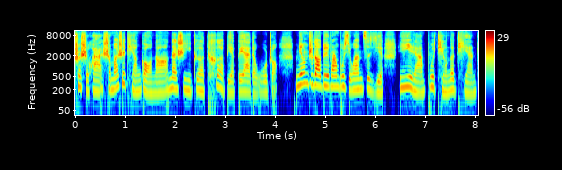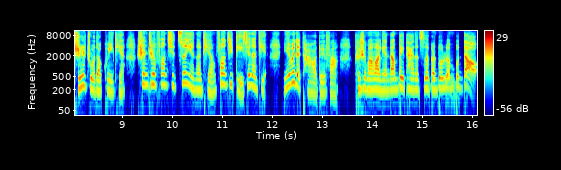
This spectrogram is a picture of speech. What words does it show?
说实话，什么是舔狗呢？那是一个特别悲哀的物种，明知道对方不喜欢自己，依然不停的舔，执着的跪舔，甚至放弃尊严的舔，放弃底线的舔，一味的讨好对方。可是往往连当备胎的资格都轮不到。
